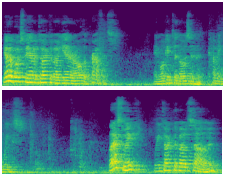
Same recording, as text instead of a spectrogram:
The other books we haven't talked about yet are all the prophets. And we'll get to those in the coming weeks. Last week, we talked about Solomon.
